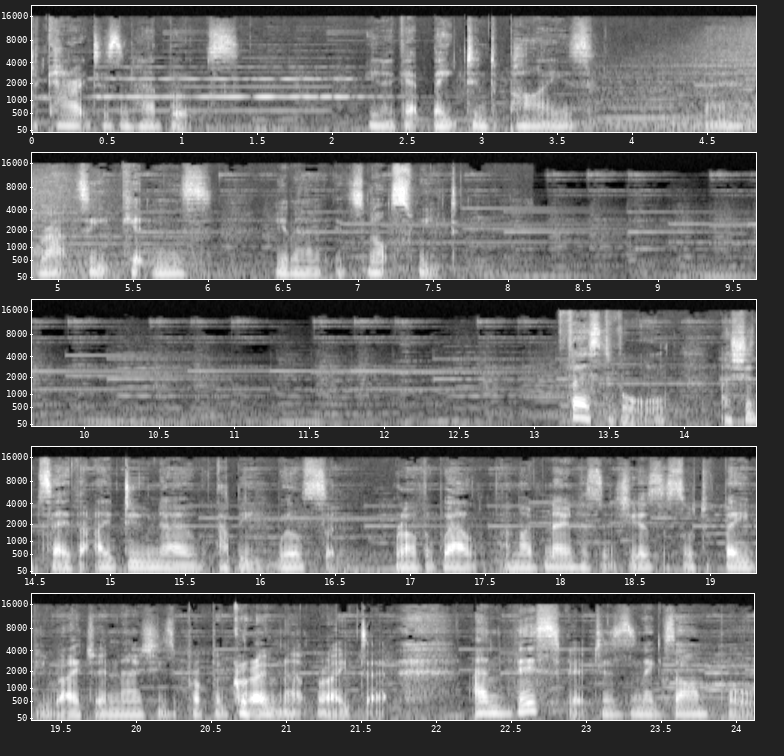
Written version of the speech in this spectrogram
the characters in her books, you know, get baked into pies. Rats eat kittens. You know, it's not sweet. First of all, I should say that I do know Abby Wilson rather well, and I've known her since she was a sort of baby writer, and now she's a proper grown up writer. And this script is an example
